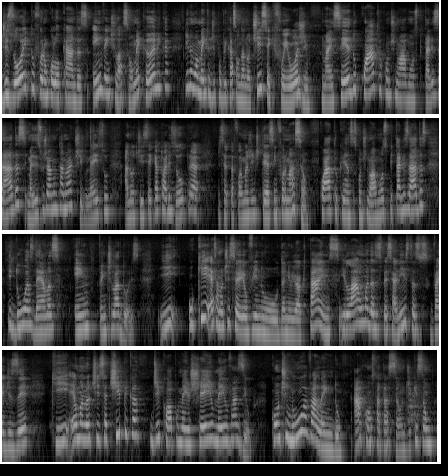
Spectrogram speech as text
18 foram colocadas em ventilação mecânica e no momento de publicação da notícia, que foi hoje, mais cedo, quatro continuavam hospitalizadas, mas isso já não está no artigo, né? Isso a notícia é que atualizou para de certa forma, a gente ter essa informação. Quatro crianças continuavam hospitalizadas e duas delas em ventiladores. E o que essa notícia eu vi no The New York Times e lá uma das especialistas vai dizer que é uma notícia típica de copo meio cheio, meio vazio. Continua valendo a constatação de que são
